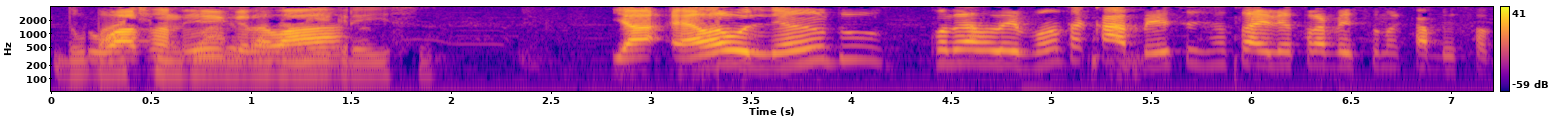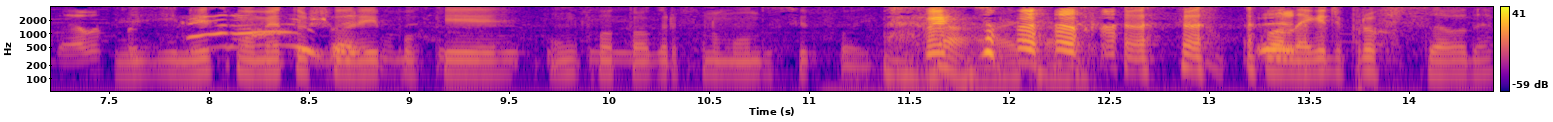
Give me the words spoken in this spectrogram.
Do, Do Batman, Asa do Negra Asa lá. Negra, isso. E a- ela olhando, quando ela levanta a cabeça, já tá ele atravessando a cabeça dela. E, e nesse momento eu chorei porque um fotógrafo no mundo se foi. Cara. Colega de profissão, né?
